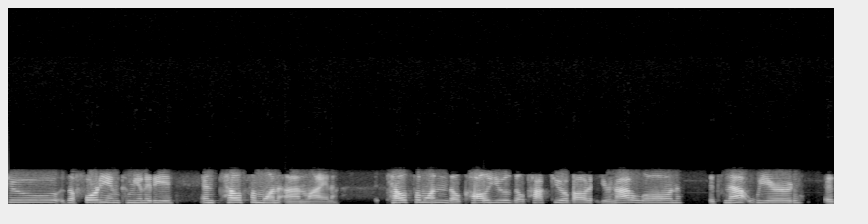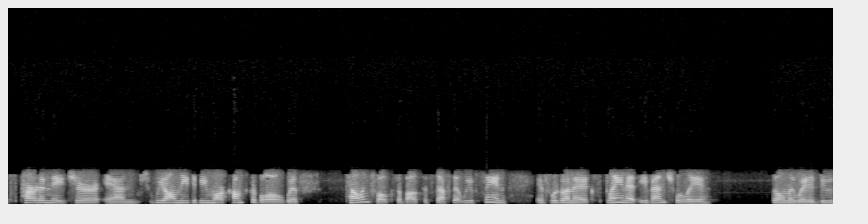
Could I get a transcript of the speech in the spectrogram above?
to the Fortean community and tell someone online. Tell someone, they'll call you, they'll talk to you about it. You're not alone. It's not weird. It's part of nature, and we all need to be more comfortable with telling folks about the stuff that we've seen. If we're going to explain it eventually, the only way to do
